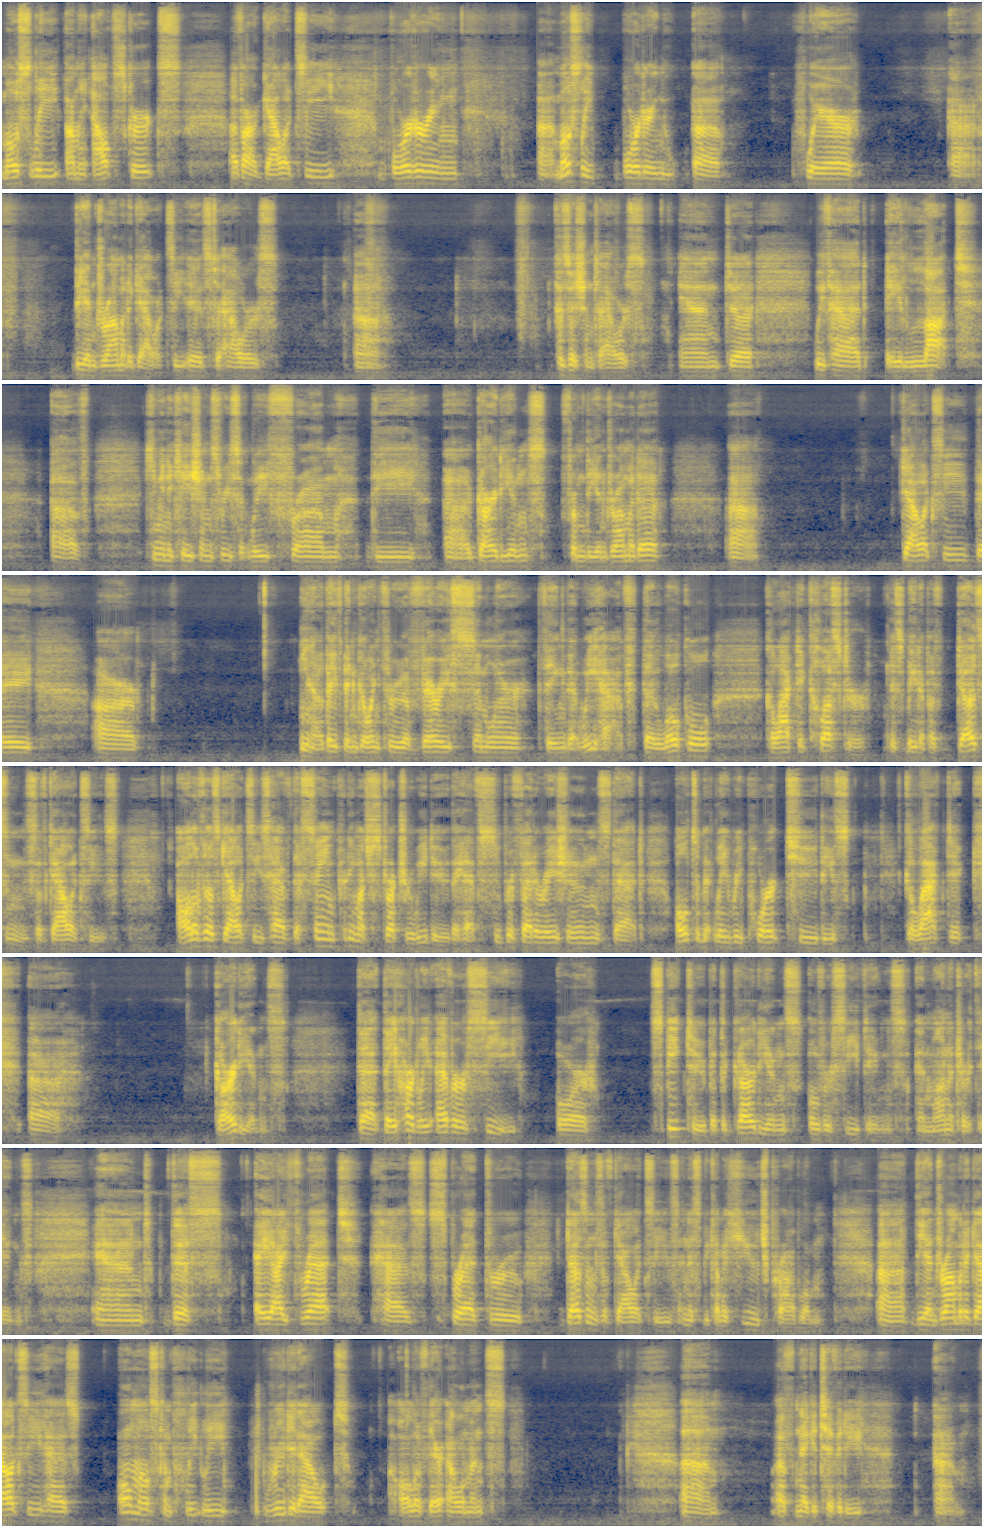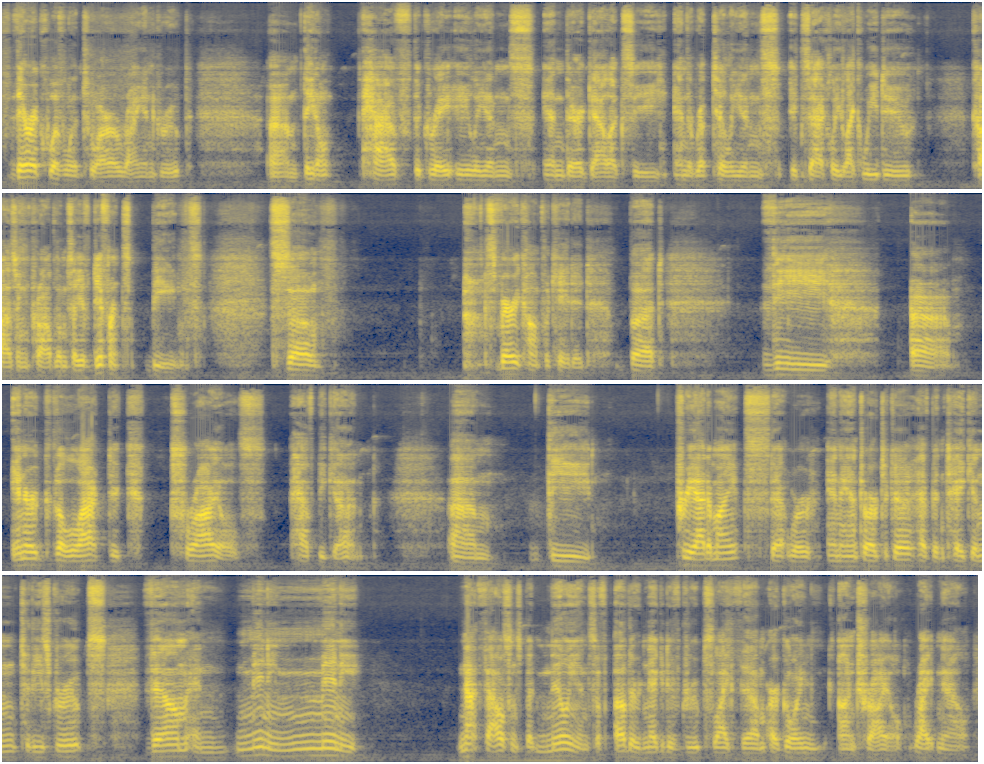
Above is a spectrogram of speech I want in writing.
mostly on the outskirts of our galaxy, bordering, uh, mostly bordering uh, where uh, the Andromeda galaxy is to ours, uh, position to ours. And we've had a lot of communications recently from the uh, Guardians from the Andromeda galaxy. They are you know, they've been going through a very similar thing that we have. The local galactic cluster is made up of dozens of galaxies. All of those galaxies have the same pretty much structure we do. They have super federations that ultimately report to these galactic uh, guardians that they hardly ever see or speak to, but the guardians oversee things and monitor things. And this AI threat has spread through dozens of galaxies and it's become a huge problem. Uh, the Andromeda galaxy has almost completely rooted out all of their elements um, of negativity. Um, they're equivalent to our Orion group. Um, they don't have the gray aliens in their galaxy and the reptilians exactly like we do, causing problems. They have different beings. So it's very complicated, but the uh, intergalactic trials have begun. Um, the pre-Adamites that were in Antarctica have been taken to these groups. Them and many, many, not thousands, but millions of other negative groups like them are going on trial right now.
